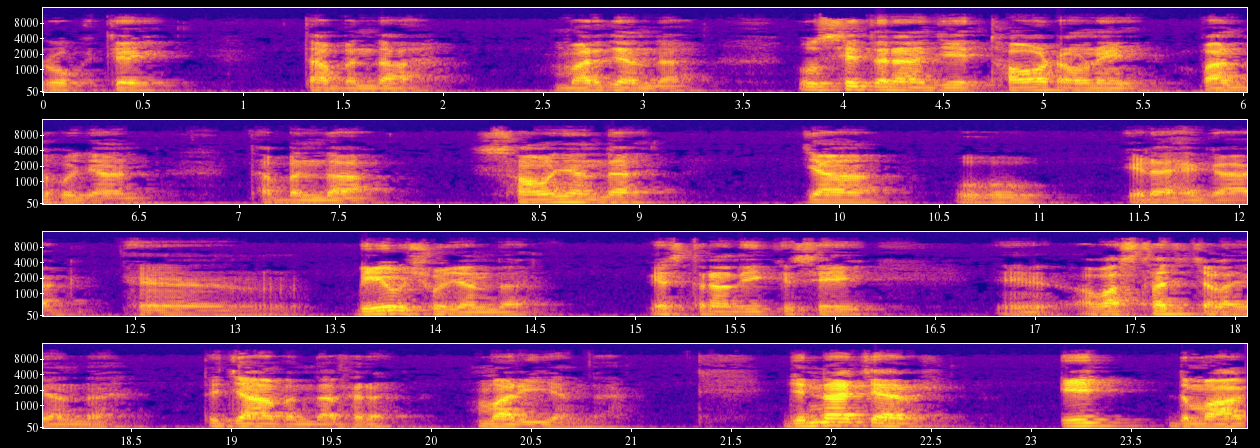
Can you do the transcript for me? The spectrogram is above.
ਰੁਕ ਜਾਏ ਤਾਂ ਬੰਦਾ ਮਰ ਜਾਂਦਾ। ਉਸੇ ਤਰ੍ਹਾਂ ਜੇ ਥਾਟ ਆਉਣੇ ਬੰਦ ਹੋ ਜਾਣ ਤਾਂ ਬੰਦਾ ਸੌ ਜਾਂਦਾ ਜਾਂ ਉਹ ਜਿਹੜਾ ਹੈਗਾ ਬੇਹੋਸ਼ ਹੋ ਜਾਂਦਾ। ਇਸ ਤਰ੍ਹਾਂ ਦੀ ਕਿਸੇ ਅਵਸਥਾ 'ਚ ਚਲਾ ਜਾਂਦਾ। ਤੇ ਜਾਂ ਬੰਦਾ ਫਿਰ ਮਾਰੀ ਜਾਂਦਾ। ਹੈ। ਜਿੰਨਾ ਚਿਰ ਇਹ ਦਿਮਾਗ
